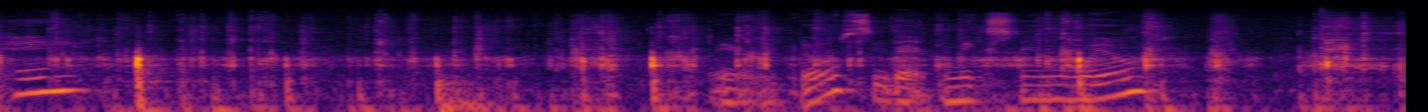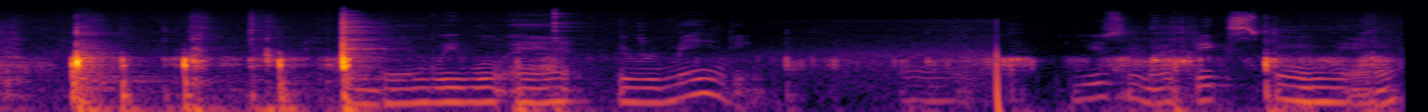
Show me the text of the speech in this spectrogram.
Okay. There we go. See that mixed in well. And then we will add the remaining. Uh, using my big spoon now.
